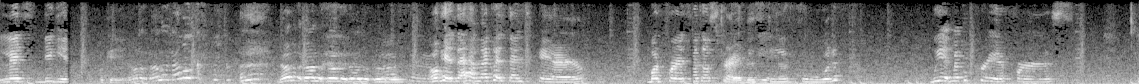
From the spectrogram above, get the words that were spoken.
let's dig in. Okay, don't look, don't look, don't look. don't look, don't look, don't look, don't look. Okay, so I have my questions here. But first, let us try the seafood. Wait, make a prayer first.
